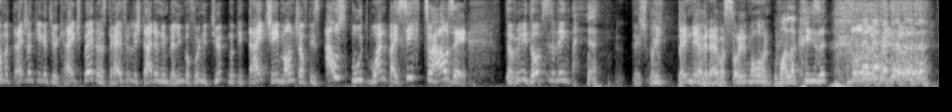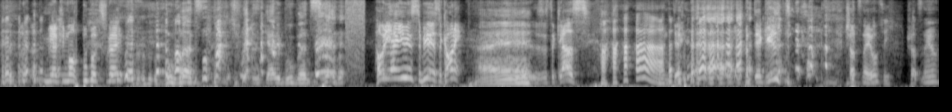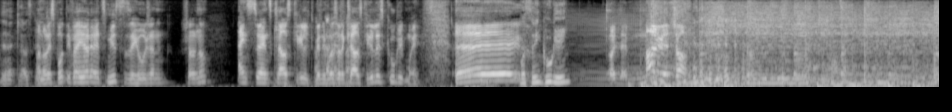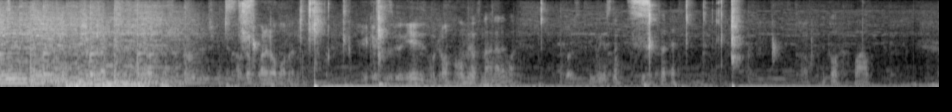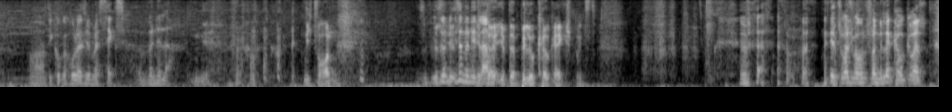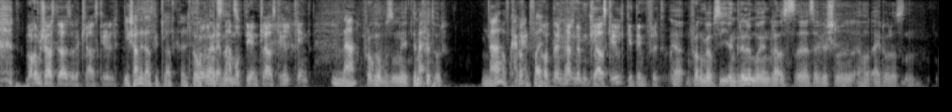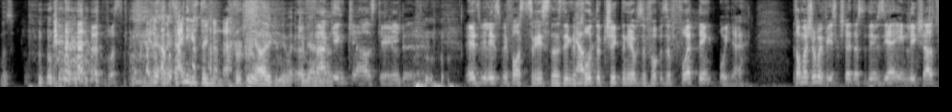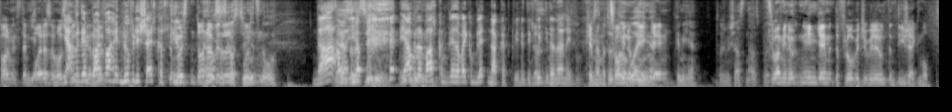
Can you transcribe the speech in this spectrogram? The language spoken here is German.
haben wir Deutschland gegen Türkei gespielt und das Dreiviertelstadion in Berlin war voll mit Türken und die deutsche Mannschaft ist ausbuht worden bei sich zu Hause. Da bin ich da gesessen und denk, das spricht Bände, Alter, was soll ich machen? Waller Krise. Merkel macht Buberts frei. Buberts. Das geile Buberts. Aber die übrigens der Bier ist der Kani. Hey. Das ist der Klaus. und, der, und der grillt. Schaut's nicht an. Schaut's nicht an. Ja, Klaus An alle Spotify-Hörer, jetzt müsst ihr euch anschauen. Schaut noch. 1 zu 1 Klaus grillt. Wenn ihr weiß, wer der Klaus Grill ist, googelt mal. Äh, Was soll ich googeln? Alter, Malwirtschaft. Ihr kriegt das wieder jedes Mal, ja. Warum? Ich hab's nacheinander gemacht. Du Erster. Seite. Oh, wow. Oh, die Coca-Cola ist immer 6 Vanilla. Nee. nicht vorhanden. Also, Ist er- ist er noch nicht ich hab lang? da- Ich hab da Billo Coke eingespritzt. Jetzt weiß ich, warum es Vanilla Coke heißt. Warum schaust du aus wie der Klaus grillt? Ich schau nicht aus wie Klaus Grillt. Doch, Frag mal der Mama, ob die einen Klaus Grill kennt. Na, Frag mal, was man gedämpft hat. na, auf gar keinen Fall. Hat der Mann mit dem Klaus Grill gedimpfelt? Ja, frag mich, ob sie ihren Grill einmal ihren Klaus äh, sein Würstel hat eintun lassen. Was? Was? Hey, da kommt jetzt einiges durcheinander. ja, ich geh mir, geh mir. Fucking Klaus grillt, Alter. Jetzt will ich mich fast zerrissen. Du hast irgendein Ja. Foto geschickt und ich hab sofort, sofort gedacht, Alter. Das haben wir schon mal festgestellt, dass du dem sehr ähnlich schaust, vor allem wenn es dein Bruder so hast. Ja, aber es der hast. war halt nur für das scheiß Du Kostüm. musst ihn da Ja, noch ein hast das. Kostüm jetzt noch? Na, aber ist ich hab, ja, aber dann war es komplett, da war ich komplett nackert gewesen. und Das wollte ich dann auch nicht. Okay, wir Du zwei hast Minuten in-game, Geh mir her. Du denn aus? Bruder? zwei Minuten in-game und der Flo wird schon wieder unter den Tisch gemobbt.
